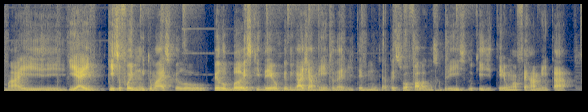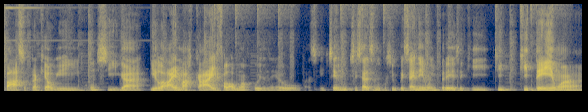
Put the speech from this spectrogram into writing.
mas. E aí, isso foi muito mais pelo, pelo buzz que deu, pelo engajamento, né? De ter muita pessoa falando sobre isso, do que de ter uma ferramenta fácil para que alguém consiga ir lá e marcar e falar alguma coisa, né? Eu, assim, sendo muito sincero, eu não consigo pensar em nenhuma empresa que que, que, que tem uma,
